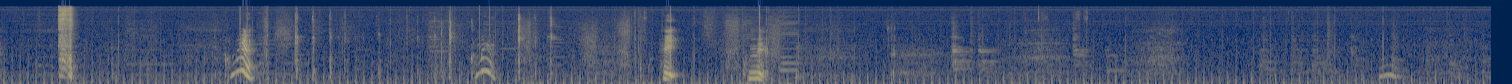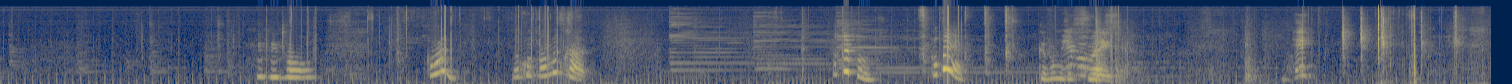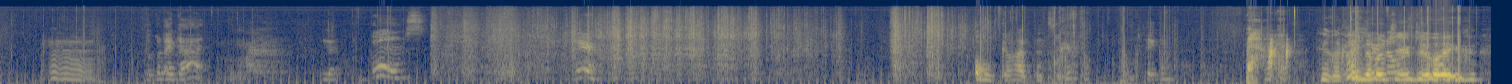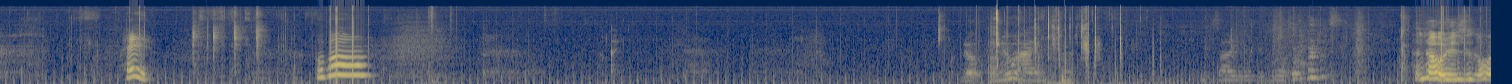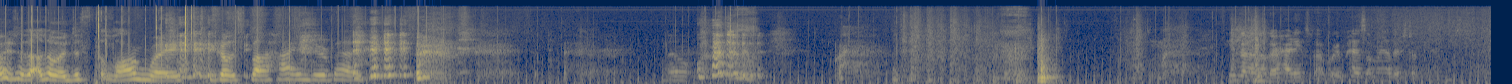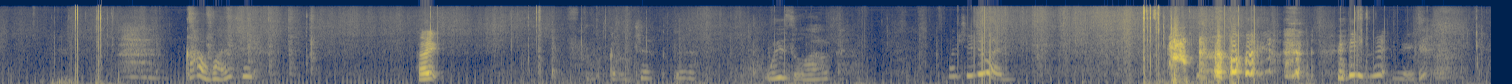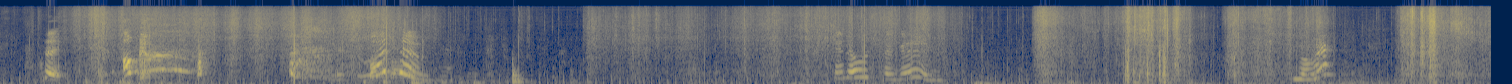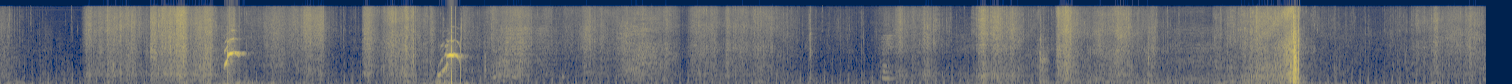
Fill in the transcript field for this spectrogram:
No. Come on. Look what Mama's got. Look at them. Come here. Give him Here, the Mama. snake. Hey, look what I got. You got booms. Here. Oh God, that scared him. Take them. He's like, I know what you're doing. Hey. Boom boom. No, new hiding spot. I saw you with the other ones. No, he's going to the other one, just the long way. He goes behind your bed. No. He's got another hiding spot where he has all my other stuff. God, why is he? Hey. Go check the weasel out. What you doing? oh my he hit me. Hey. Oh God. Him. He knows the game.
